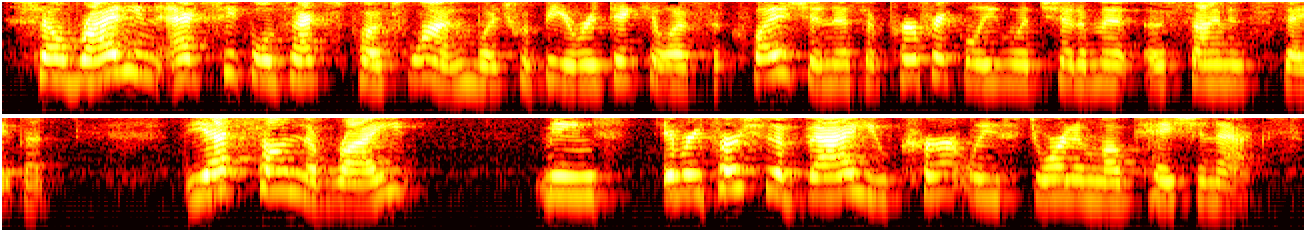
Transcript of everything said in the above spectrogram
So writing x equals x plus 1, which would be a ridiculous equation, is a perfectly legitimate assignment statement. The x on the right means it refers to the value currently stored in location x.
